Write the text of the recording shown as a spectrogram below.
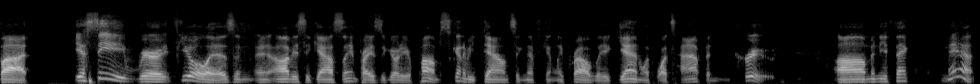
But you see where fuel is, and, and obviously gasoline prices go to your pumps, it's going to be down significantly probably again with what's happened in crude. Um, and you think, man,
